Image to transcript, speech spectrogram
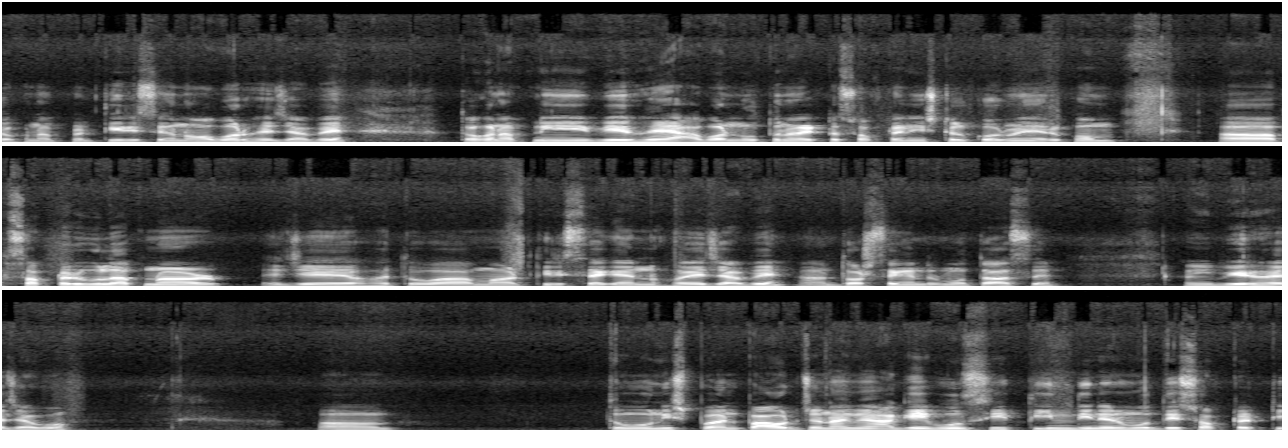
যখন আপনার তিরিশ সেকেন্ড ওভার হয়ে যাবে তখন আপনি বের হয়ে আবার নতুন আর একটা সফটওয়্যার ইনস্টল করবেন। এরকম সফটওয়্যারগুলো আপনার এই যে হয়তো আমার তিরিশ সেকেন্ড হয়ে যাবে, আর দশ সেকেন্ডের মতো আছে। আমি বের হয়ে যাব। তো উনিশ পয়েন্ট পাওয়ার জন্য আমি আগেই বলছি, তিন দিনের মধ্যে সফটওয়্যারটি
